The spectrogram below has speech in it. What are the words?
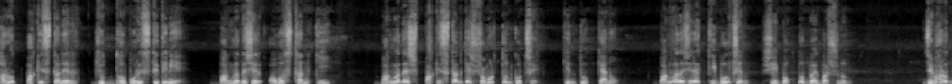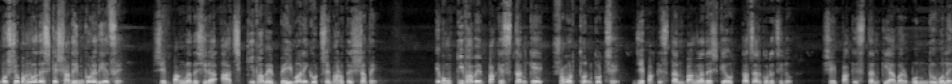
ভারত পাকিস্তানের যুদ্ধ পরিস্থিতি নিয়ে বাংলাদেশের অবস্থান কি? বাংলাদেশ পাকিস্তানকে সমর্থন করছে, কিন্তু কেন? বাংলাদেশিরা কি বলছেন সেই বক্তব্য একবার শুনুন। যে ভারতবর্ষ বাংলাদেশকে স্বাধীন করে দিয়েছে, সে বাংলাদেশিরা আজ কীভাবে বেইমানি করছে ভারতের সাথে এবং কীভাবে পাকিস্তানকে সমর্থন করছে যে পাকিস্তান বাংলাদেশকে অত্যাচার করেছিল, সেই পাকিস্তানকে আবার বন্ধু বলে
